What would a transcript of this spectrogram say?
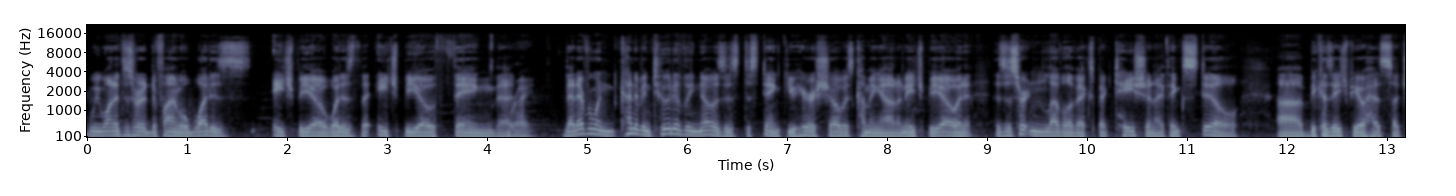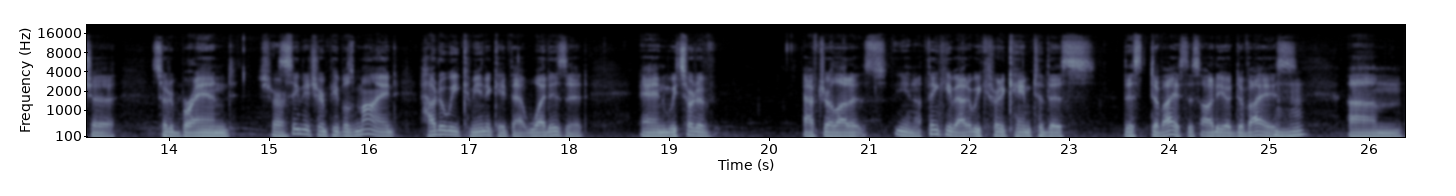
we wanted to sort of define well what is hbo what is the hbo thing that Right. That everyone kind of intuitively knows is distinct you hear a show is coming out on hbo and it, there's a certain level of expectation i think still uh, because hbo has such a sort of brand Sure. signature in people's mind how do we communicate that what is it and we sort of after a lot of you know thinking about it, we sort of came to this this device, this audio device, um,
